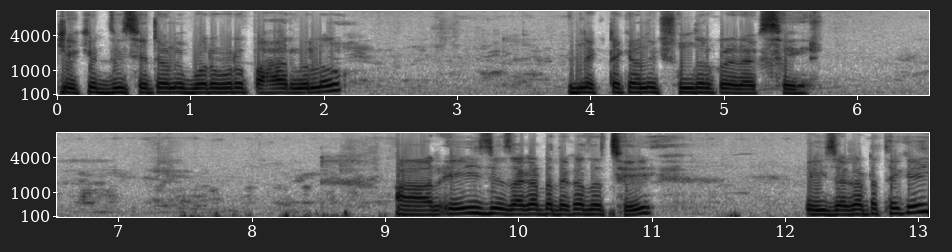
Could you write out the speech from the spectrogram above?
লেকের দুই সাইডে অনেক বড় বড় পাহাড়গুলো লেকটাকে অনেক সুন্দর করে রাখছে। আর এই যে জায়গাটা দেখা যাচ্ছে, এই জায়গাটা থেকেই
